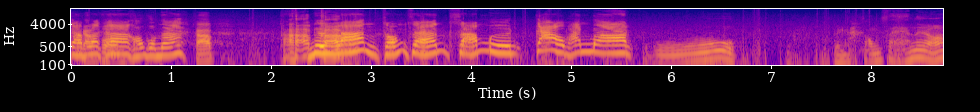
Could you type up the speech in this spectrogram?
กับครับราคาผม ของผมนะครับ ครับหนึ่งครับล้านสองแสนสามหมื่นเก้าพันบาท โอ้โห สองแสนเลยเหรอ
